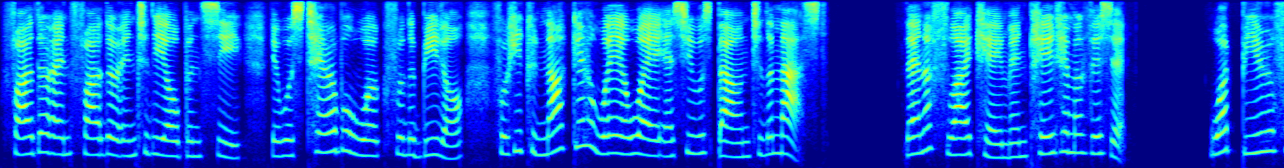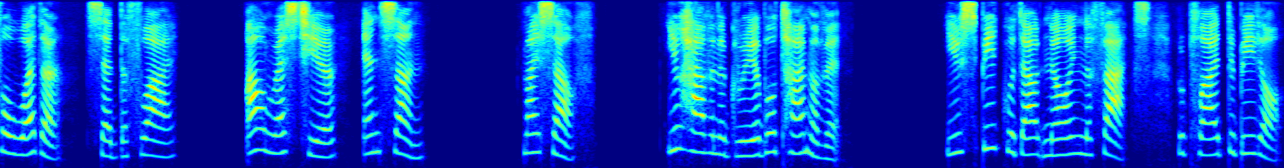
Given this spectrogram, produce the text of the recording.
farther and farther into the open sea. It was terrible work for the beetle, for he could not get away away as he was bound to the mast. Then a fly came and paid him a visit. What beautiful weather, said the fly. I'll rest here, and sun myself. You have an agreeable time of it. You speak without knowing the facts, replied the beetle.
